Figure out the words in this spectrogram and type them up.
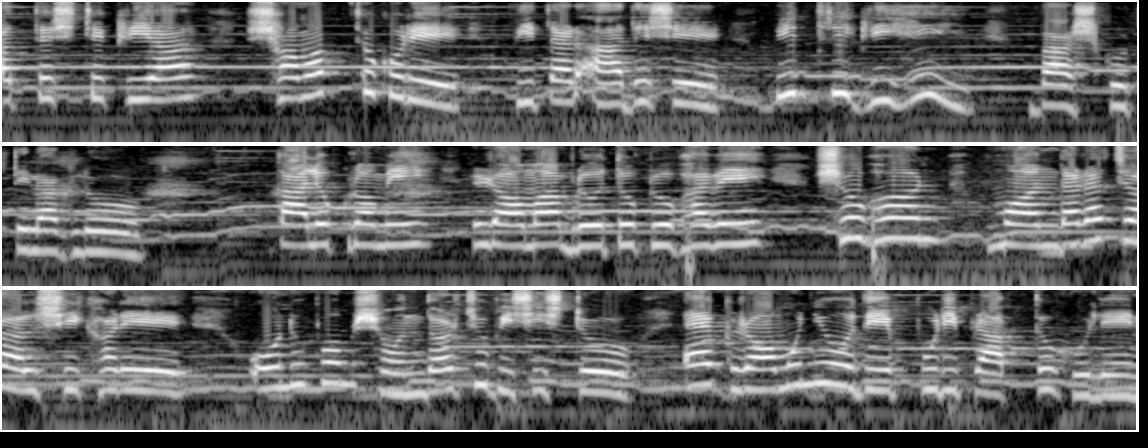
অত্যেষ্টক্রিয়া সমাপ্ত করে পিতার আদেশে পিতৃগৃহেই বাস করতে লাগল। কালক্রমে রমা ব্রত প্রভাবে শোভন মন্দারাচল শিখরে অনুপম সৌন্দর্য বিশিষ্ট এক রমণীয় দেবপুরী প্রাপ্ত হলেন।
